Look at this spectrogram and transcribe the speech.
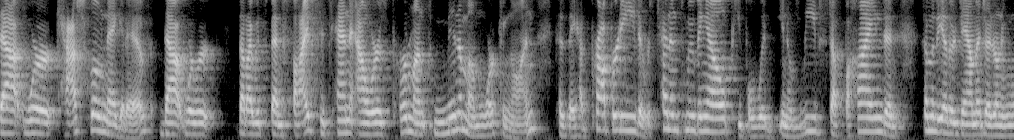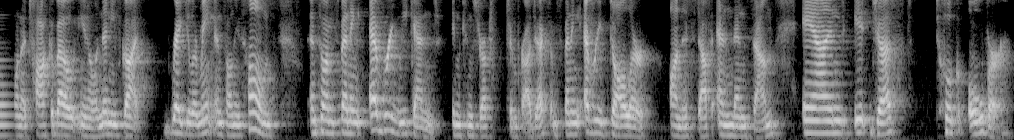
that were cash flow negative, that were that I would spend five to 10 hours per month minimum working on because they had property, there was tenants moving out, people would, you know, leave stuff behind and some of the other damage I don't even want to talk about, you know, and then you've got regular maintenance on these homes and so I'm spending every weekend in construction projects. I'm spending every dollar on this stuff and then some. And it just took over.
